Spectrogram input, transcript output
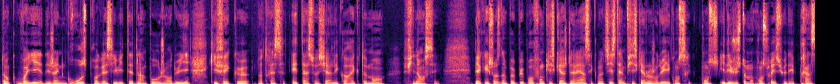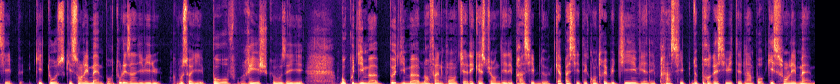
Donc, vous voyez, il y a déjà une grosse progressivité de l'impôt aujourd'hui qui fait que notre État social est correctement financé. il y a quelque chose d'un peu plus profond qui se cache derrière, c'est que notre système fiscal aujourd'hui, il, est justement construit sur des principes qui tous, qui sont les mêmes pour tous les individus. Que vous soyez pauvre, riche, que vous ayez beaucoup d'immeubles, peu d'immeubles, en fin de compte, il y a des questions, il y a des principes de capacité contributive, il y a des principes de progressivité de l'impôt qui sont les mêmes.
